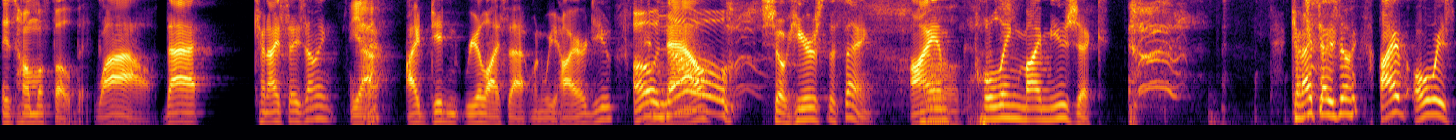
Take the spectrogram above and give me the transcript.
is homophobic." wow that can i say something Yeah. i, I didn't realize that when we hired you Oh And no! So here's the thing I am Oh, God. pulling my music. Can I tell you something? I've always,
